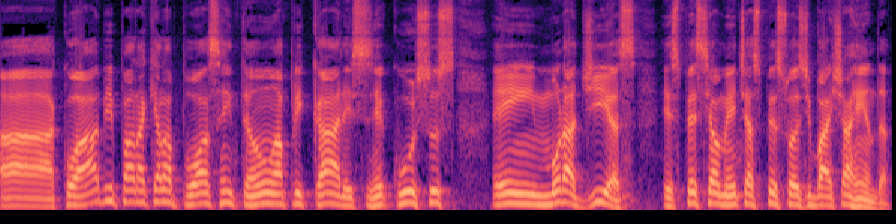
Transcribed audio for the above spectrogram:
a Coab para que ela possa então aplicar esses recursos em moradias, especialmente as pessoas de baixa renda.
